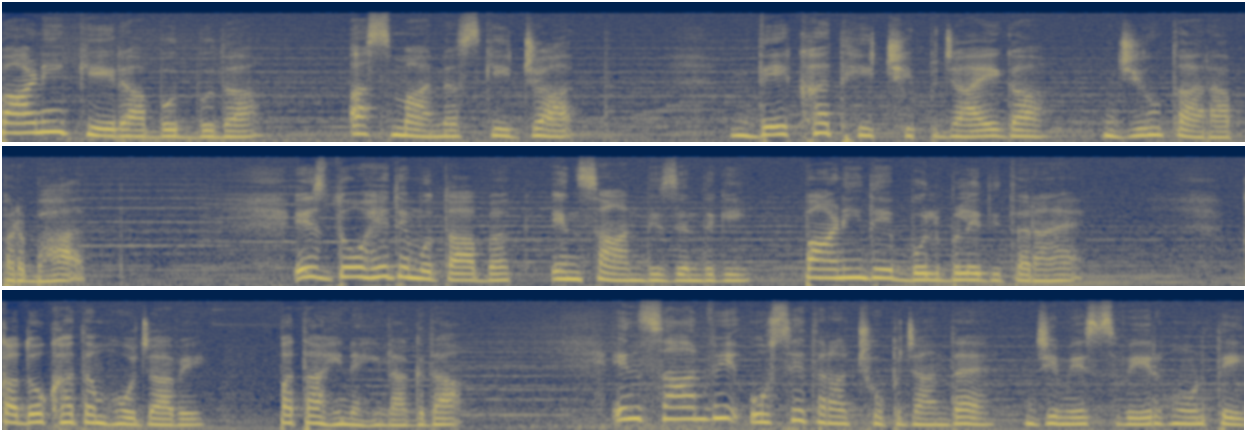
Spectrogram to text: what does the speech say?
पानी केरा बुदबुदा असमानस की जात देखत ही छिप जाएगा ਜਿਉਂ ਤਾਰਾ ਪ੍ਰਭਾਤ ਇਸ ਦੋਹੇ ਦੇ ਮੁਤਾਬਕ ਇਨਸਾਨ ਦੀ ਜ਼ਿੰਦਗੀ ਪਾਣੀ ਦੇ ਬੁਲਬੁਲੇ ਦੀ ਤਰ੍ਹਾਂ ਹੈ ਕਦੋਂ ਖਤਮ ਹੋ ਜਾਵੇ ਪਤਾ ਹੀ ਨਹੀਂ ਲੱਗਦਾ ਇਨਸਾਨ ਵੀ ਉਸੇ ਤਰ੍ਹਾਂ ਛੁਪ ਜਾਂਦਾ ਹੈ ਜਿਵੇਂ ਸਵੇਰ ਹੋਣ ਤੇ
